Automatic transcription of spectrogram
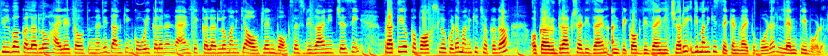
సిల్వర్ కలర్లో హైలైట్ అవుతుందండి. దానికి గోల్డ్ కలర్ అండ్ యాంటిక్ కలర్లో మనకి అవుట్లైన్ బాక్సెస్ డిజైన్ ఇచ్చేసి ప్రతి ఒక్క బాక్స్లో కూడా మనకి చక్కగా ఒక rudraksha design and peacock design ఇచ్చారు. ఇది మనకి సెకండ్ వైపు బోర్డర్ లెంతీ బోర్డర్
